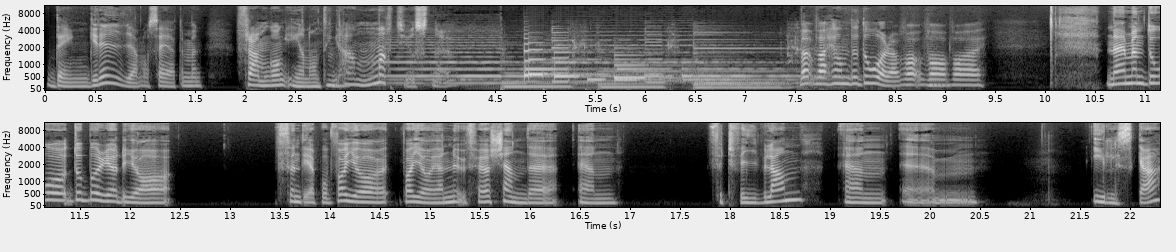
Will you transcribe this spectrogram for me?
den grejen och säga att men, framgång är någonting mm. annat just nu. Va, vad hände då? då? Va, va, mm. va... Nej, men då, då började jag fundera på vad gör, vad gör jag nu. För jag kände en förtvivlan, en um, ilska,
